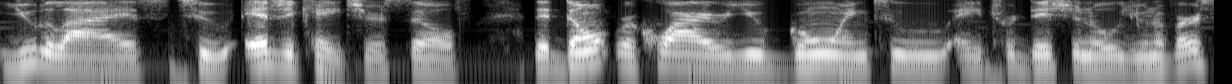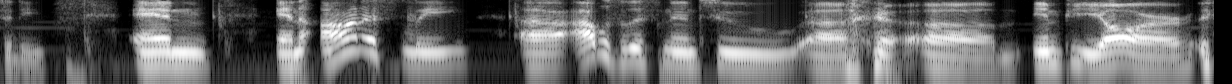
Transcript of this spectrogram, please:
utilize to educate yourself that don't require you going to a traditional university and and honestly uh, I was listening to uh, um, NPR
